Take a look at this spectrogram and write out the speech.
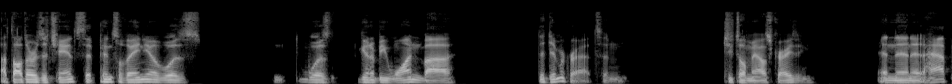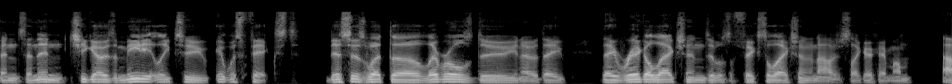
I thought there was a chance that Pennsylvania was, was going to be won by the Democrats. And she told me I was crazy. And then it happens. And then she goes immediately to, it was fixed. This is what the liberals do. You know, they, they rig elections. It was a fixed election. And I was just like, okay, mom, I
